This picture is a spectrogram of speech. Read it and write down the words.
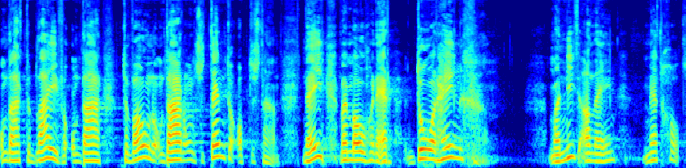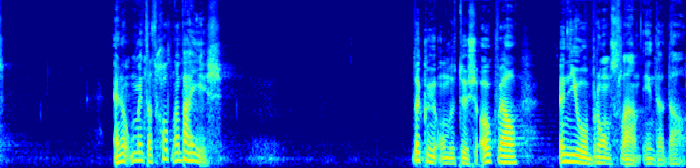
Om daar te blijven, om daar te wonen, om daar onze tenten op te staan. Nee, wij mogen er doorheen gaan. Maar niet alleen met God. En op het moment dat God nabij is, dan kun je ondertussen ook wel een nieuwe bron slaan in dat dal.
